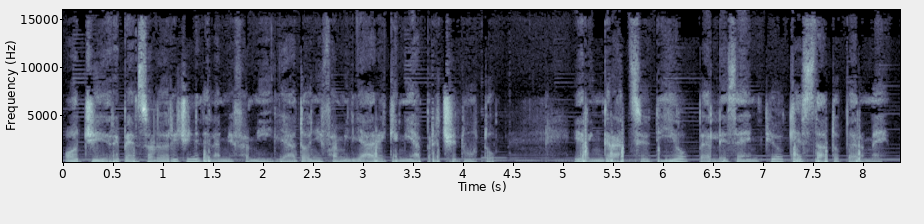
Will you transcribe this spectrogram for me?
Oggi ripenso alle origini della mia famiglia, ad ogni familiare che mi ha preceduto e ringrazio Dio per l'esempio che è stato per me.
